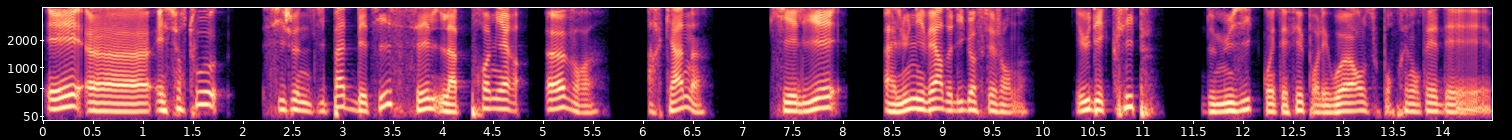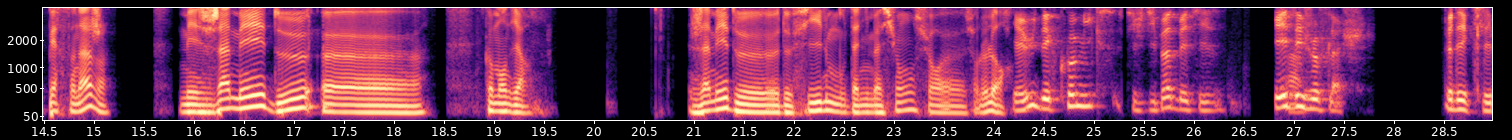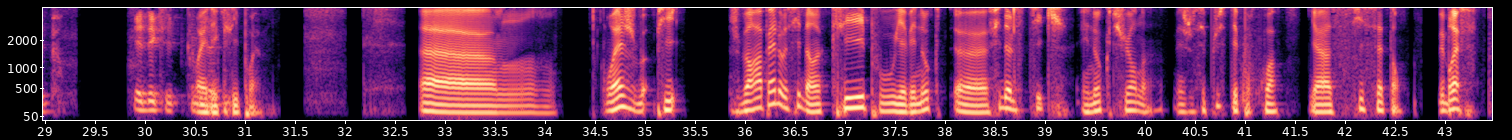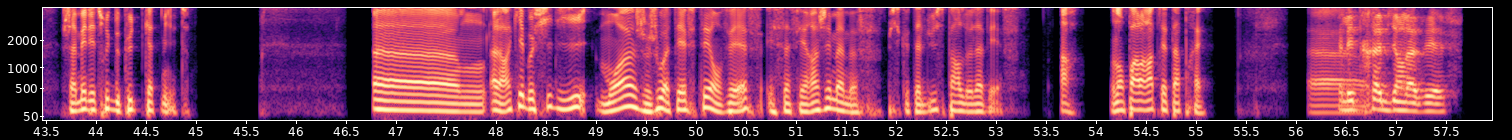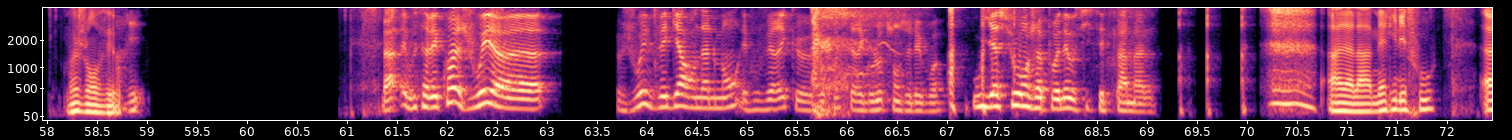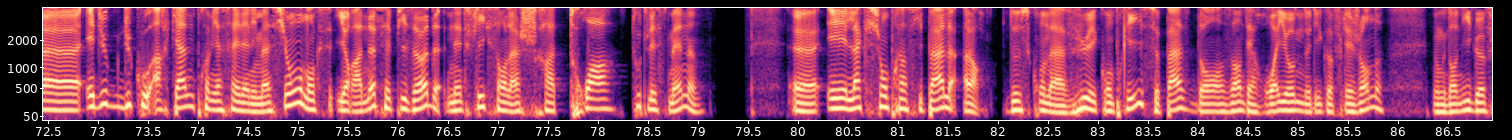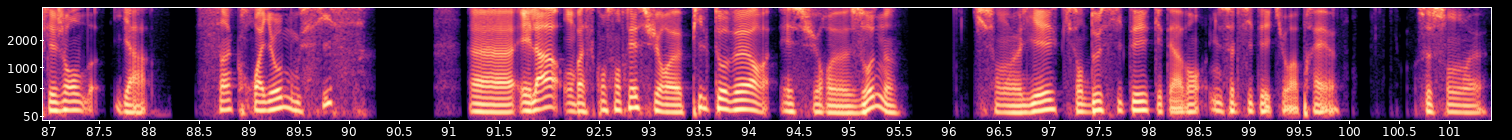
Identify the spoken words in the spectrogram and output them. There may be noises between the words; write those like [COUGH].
Et, euh, et surtout, si je ne dis pas de bêtises, c'est la première œuvre arcane qui est liée à l'univers de League of Legends. Il y a eu des clips de musique qui ont été faits pour les Worlds ou pour présenter des personnages, mais jamais de... euh, comment dire Jamais de, de film ou d'animation sur, euh, sur le lore. Il y a eu des comics, si je dis pas de bêtises, et Ah. des jeux Flash. Et des clips. Et des clips. comme Ouais, des dit. clips, ouais. Euh, ouais, je, me- puis je me rappelle aussi d'un clip où il y avait Noc- euh, Fiddlestick et Nocturne, mais je sais plus c'était pourquoi, il y a 6-7 ans. Mais bref, jamais les trucs de plus de 4 minutes. Euh, alors, Akeboshi dit Moi, je joue à TFT en VF et ça fait rager ma meuf, puisque Taldus parle de la VF. Ah, on en parlera peut-être après. Euh, Elle est très bien, la VF. Moi, je joue en VO. Bah, et vous savez quoi Jouez, euh, jouez Vega en allemand et vous verrez que des fois c'est rigolo de changer les voix. [LAUGHS] Ou Yasuo en japonais aussi, c'est pas mal. Ah là là, Meryl est fou. Euh, et du, coup, Arkane, première série d'animation. Donc, il y aura 9 épisodes. Netflix en lâchera 3 toutes les semaines. Euh, et l'action principale, alors, de ce qu'on a vu et compris, se passe dans un des royaumes de League of Legends. Donc, dans League of Legends, il y a 5 royaumes ou 6. Euh, et là, on va se concentrer sur Piltover et sur Zone, qui sont liés, qui sont deux cités qui étaient avant une seule cité, qui ont après se sont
